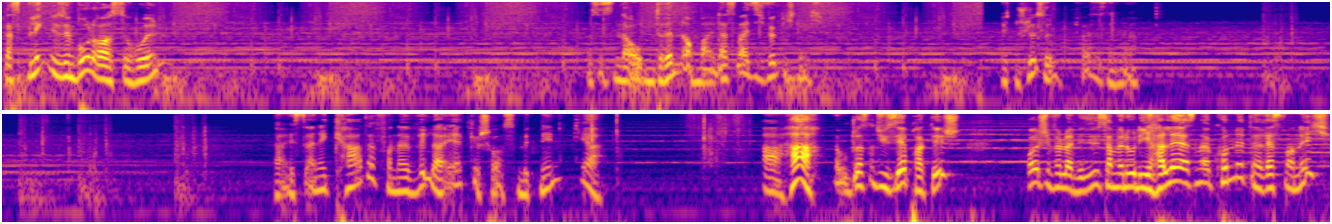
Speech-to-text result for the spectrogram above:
das blinkende Symbol rauszuholen. Was ist denn da oben drin nochmal? Das weiß ich wirklich nicht. Vielleicht ein Schlüssel? Ich weiß es nicht mehr. Da ist eine Karte von der Villa Erdgeschoss. Mitnehmen? Ja. Aha. Das ist natürlich sehr praktisch. Vollständig verbleiben. Wie siehst, haben wir nur die Halle erstmal erkundet, den Rest noch nicht.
